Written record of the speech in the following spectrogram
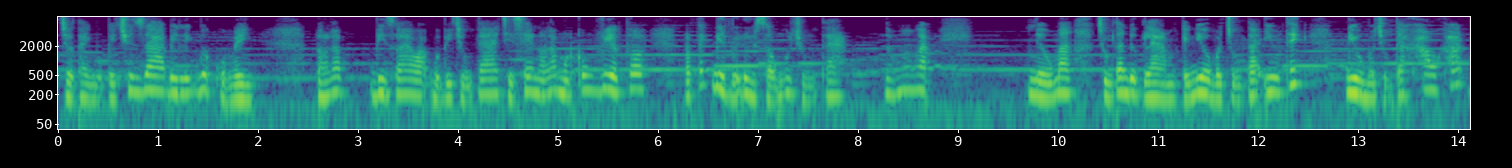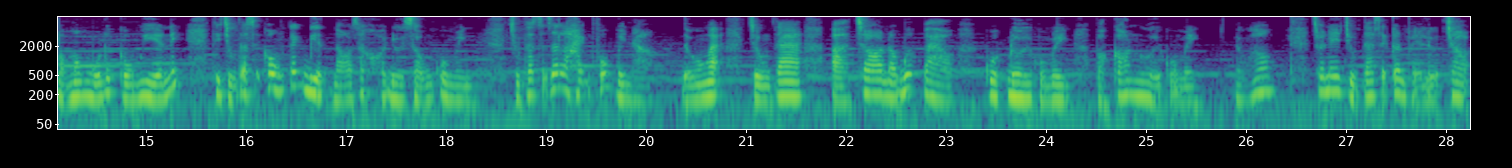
trở thành một cái chuyên gia bên lĩnh vực của mình. Đó là vì sao ạ? Bởi vì chúng ta chỉ xem nó là một công việc thôi, nó tách biệt với đời sống của chúng ta. Đúng không ạ? Nếu mà chúng ta được làm cái điều mà chúng ta yêu thích điều mà chúng ta khao khát và mong muốn được cống hiến ấy thì chúng ta sẽ không tách biệt nó ra khỏi đời sống của mình. Chúng ta sẽ rất là hạnh phúc với nó đúng không ạ? Chúng ta uh, cho nó bước vào cuộc đời của mình và con người của mình đúng không cho nên chúng ta sẽ cần phải lựa chọn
